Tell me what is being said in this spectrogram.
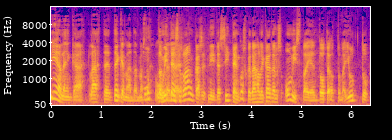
mieleenkään lähteä tekemään tämmöistä Mutta uudelleen. miten sä rankaset niitä siten, koska tämä oli käytännössä omistajien toteuttama juttu,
